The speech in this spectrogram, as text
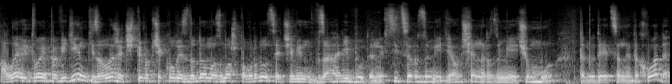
Але від твоєї поведінки залежить, чи ти взагалі колись додому зможеш повернутися, чи він взагалі буде. Не всі це розуміють. Я взагалі не розумію, чому до людей це не доходить.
